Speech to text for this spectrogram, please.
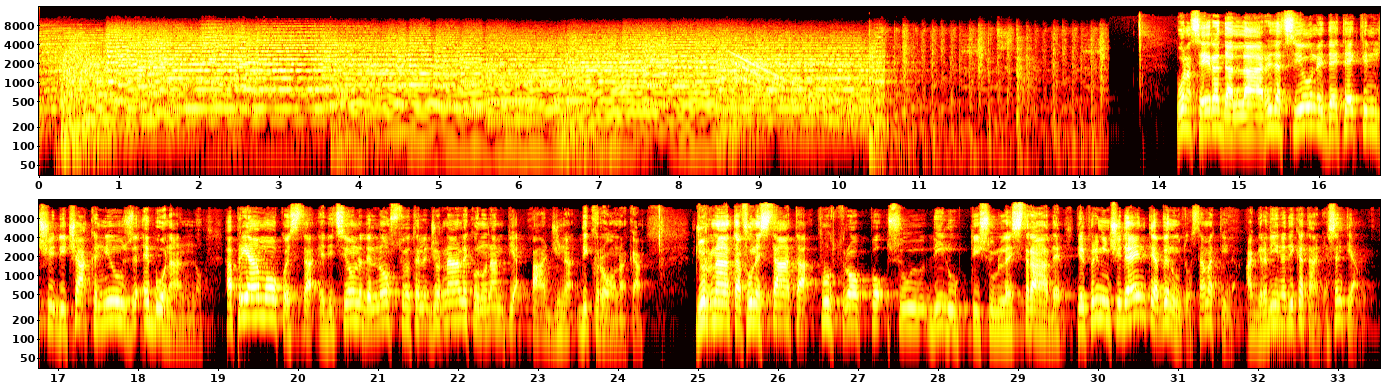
Buonasera dalla redazione dei tecnici di Chuck News e buon anno. Apriamo questa edizione del nostro telegiornale con un'ampia pagina di cronaca. Giornata funestata purtroppo su, di lutti sulle strade. Il primo incidente è avvenuto stamattina a Gravina di Catania. Sentiamo.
